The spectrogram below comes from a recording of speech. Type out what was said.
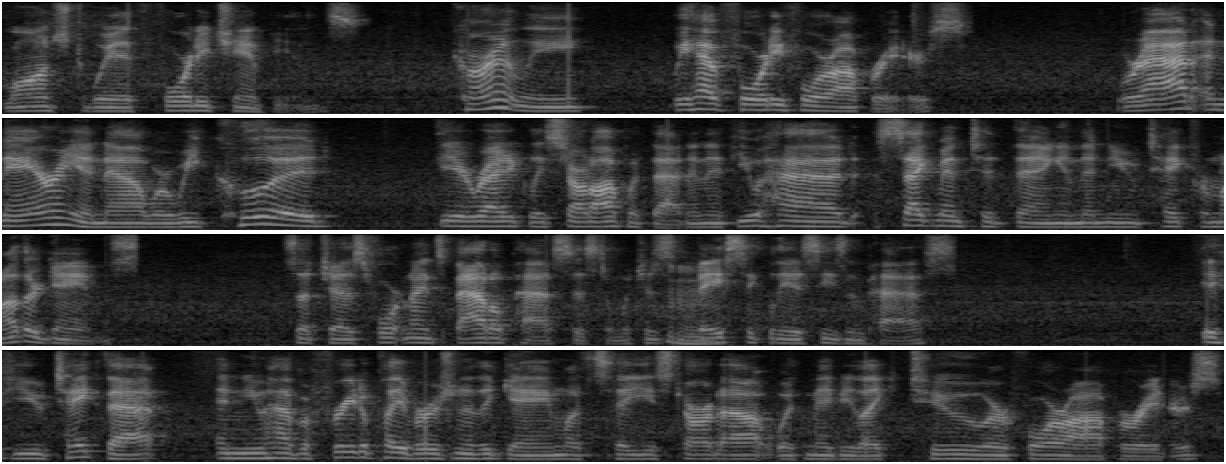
launched with 40 champions. Currently, we have 44 operators. We're at an area now where we could theoretically start off with that. And if you had segmented thing and then you take from other games, such as Fortnite's Battle Pass system, which is mm-hmm. basically a season pass. If you take that and you have a free to play version of the game, let's say you start out with maybe like two or four operators,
